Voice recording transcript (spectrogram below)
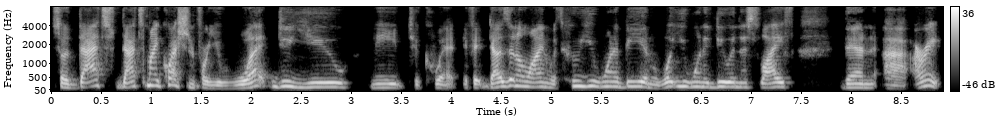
So that's that's my question for you. What do you need to quit? If it doesn't align with who you want to be and what you want to do in this life, then uh, all right.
